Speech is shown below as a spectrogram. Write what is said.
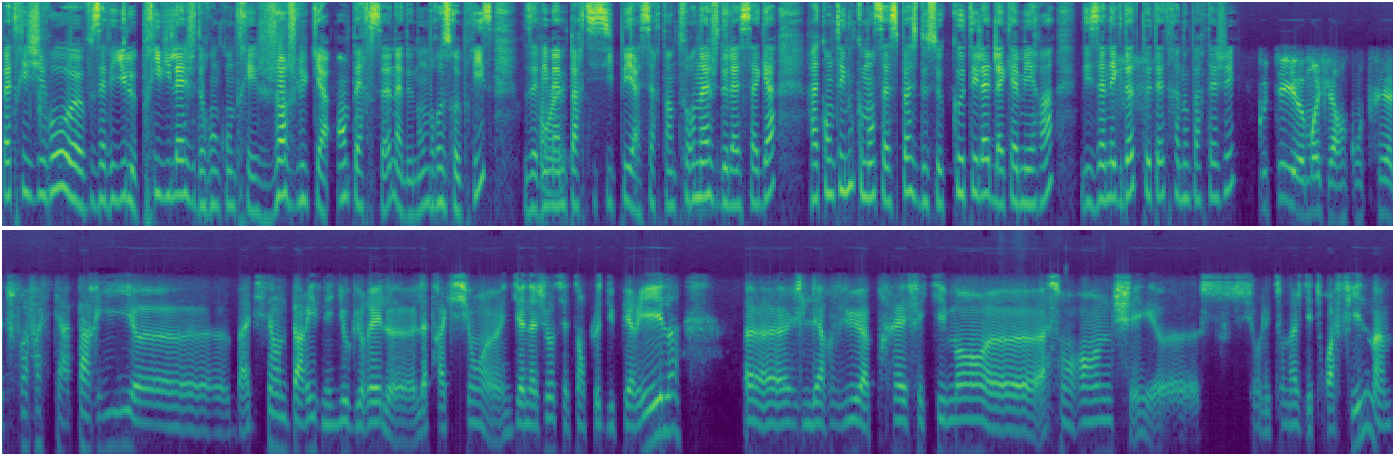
Patrick Giraud, euh, vous avez eu le privilège de rencontrer Georges Lucas en personne à de nombreuses reprises. Vous avez Ouais. même participé à certains tournages de la saga. Racontez-nous comment ça se passe de ce côté-là de la caméra. Des anecdotes peut-être à nous partager? Écoutez, euh, moi je l'ai rencontré première fois, c'était à Paris. Euh, bah, Disneyland Paris venait inaugurer l'attraction euh, Indiana Jones, le temple du péril. Euh, je l'ai revu après effectivement euh, à son ranch et euh, sur les tournages des trois films.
